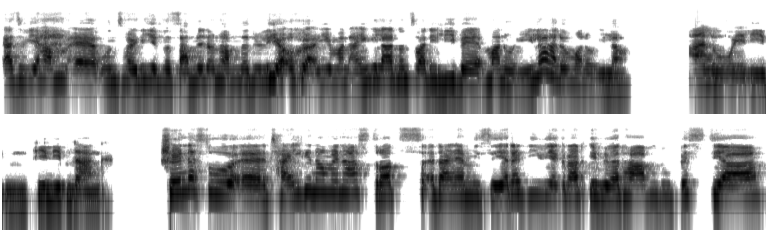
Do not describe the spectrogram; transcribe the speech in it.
Also wir haben äh, uns heute hier versammelt und haben natürlich auch äh, jemanden eingeladen, und zwar die liebe Manuela. Hallo Manuela. Hallo, ihr Lieben. Vielen lieben Dank. Schön, dass du äh, teilgenommen hast, trotz deiner Misere, die wir gerade gehört haben. Du bist ja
